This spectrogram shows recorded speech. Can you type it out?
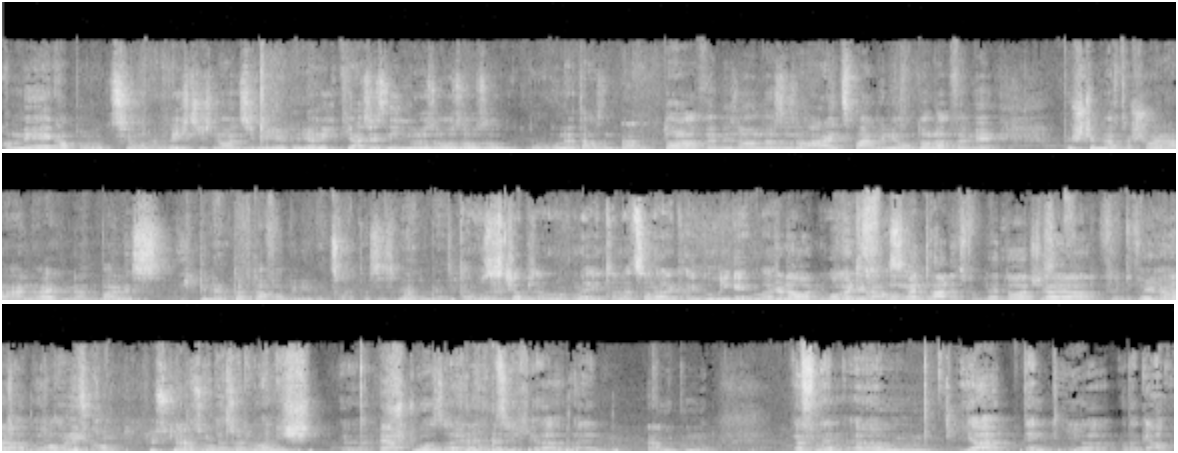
Amerika-Produktionen, richtig 90 Millionen, richtig, also jetzt nicht nur so, so, so 100.000 Dollar Filme, sondern also so 1, 2 Millionen Dollar Filme bestimmt auf der Scheune einreichen, werden, weil es, ich bin ja, davon bin ich überzeugt, dass es werden wird. Da muss es, glaube ich, auch noch eine internationale Kategorie geben. Weil Genau, momentan, ist ja momentan ist komplett deutsch, ja, ja. Für, für Genau. Welt, Aber das kommt, das geht Ja, jetzt Da so. sollte man nicht äh, Ja. stur sein und sich äh, allen Ja. Guten öffnen. Ähm, ja, denkt ihr, oder gab,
